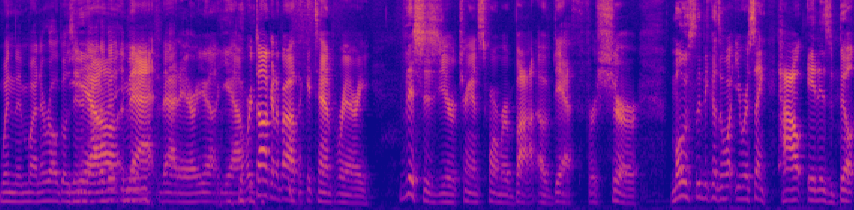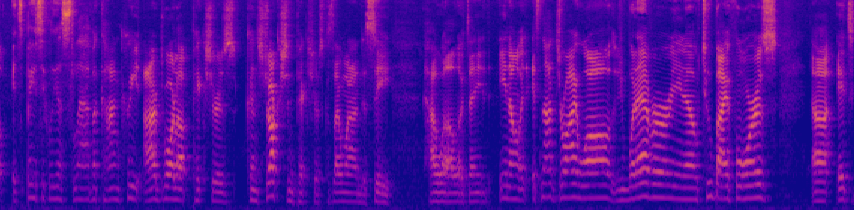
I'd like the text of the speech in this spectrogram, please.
When the monorail goes in yeah, and out of it, you mean? that that area. Yeah, we're talking about the contemporary. This is your transformer bot of death for sure. Mostly because of what you were saying, how it is built. It's basically a slab of concrete. I brought up pictures, construction pictures, because I wanted to see how well it looked. And, you know, it's not drywall, whatever. You know, two by fours. Uh, it's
